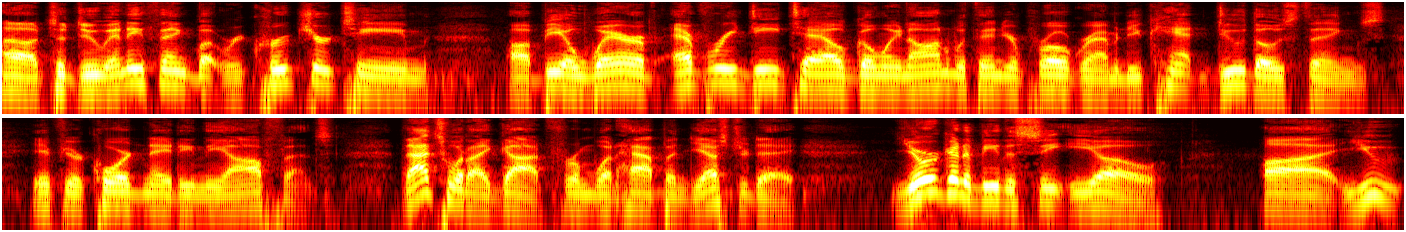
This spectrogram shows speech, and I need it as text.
uh, to do anything but recruit your team. Uh, be aware of every detail going on within your program, and you can't do those things if you're coordinating the offense. That's what I got from what happened yesterday. You're going to be the CEO uh, you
